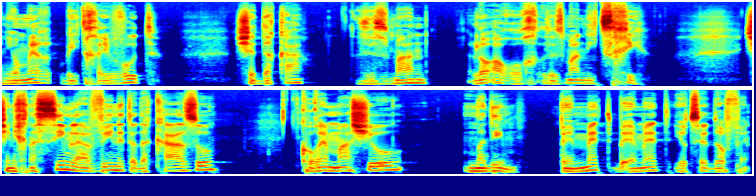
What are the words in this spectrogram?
אני אומר בהתחייבות שדקה זה זמן לא ארוך, זה זמן נצחי. כשנכנסים להבין את הדקה הזו, קורה משהו מדהים, באמת באמת יוצא דופן.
